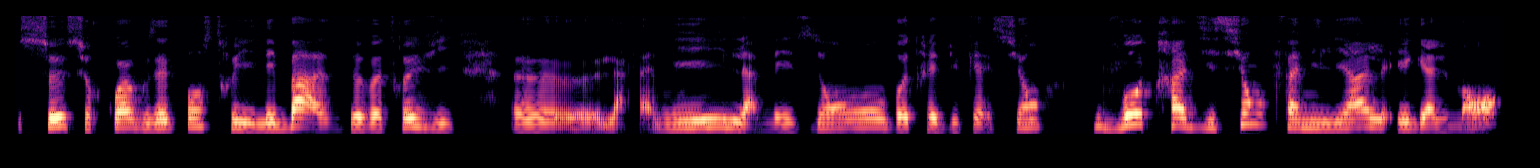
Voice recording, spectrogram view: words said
ce sur quoi vous êtes construit, les bases de votre vie, la famille, la maison, votre éducation, vos traditions familiales également,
